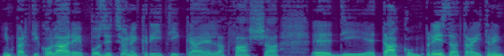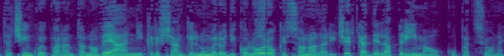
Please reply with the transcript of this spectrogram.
In particolare posizione critica è la fascia eh, di età compresa tra i 35 e i 49 anni. Cresce anche il numero di coloro che sono alla ricerca della prima occupazione.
